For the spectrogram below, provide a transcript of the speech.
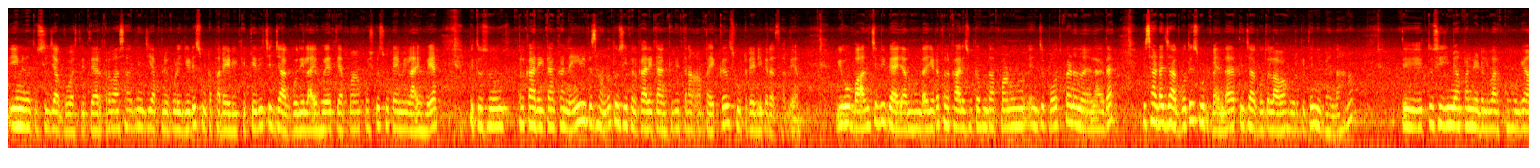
ਤੇ ਇਵੇਂ ਦਾ ਤੁਸੀਂ ਜਾਗੋ ਵਾਸਤੇ ਤਿਆਰ ਕਰਵਾ ਸਕਦੇ ਹੋ ਜੀ। ਆਪਣੇ ਕੋਲੇ ਜਿਹੜੇ ਸੂਟ ਆਪਾਂ ਰੈਡੀ ਕੀਤੇ, ਇਹਦੇ ਵਿੱਚ ਜਾਗੋ ਦੇ ਲਾਏ ਹੋਏ ਆ ਤੇ ਆਪਾਂ ਕੁਝ ਕੁ ਸੂਟ ਐਵੇਂ ਲਾਏ ਹੋਏ ਆ ਵੀ ਤੁਸੀਂ ਫੁਲਕਾਰੀ ਟਾਂਕਾ ਨਹੀਂ ਵੀ ਪਸੰਦ ਤੁਸੀਂ ਫੁਲਕਾਰੀ ਟਾਂਕੇ ਦੀ ਤਰ੍ਹਾਂ ਆਪਾਂ ਇੱਕ ਸੂਟ ਰੈਡੀ ਕਰਾ ਸਕਦੇ ਆ। ਵੀ ਉਹ ਬਾਅਦ ਵਿੱਚ ਵੀ ਪੈ ਜਾਂਦਾ ਹੁੰਦਾ, ਜਿਹੜਾ ਫੁਲਕਾਰੀ ਸੂਟ ਹੁੰਦਾ ਆਪਾਂ ਨੂੰ ਇੰਜ ਬਹੁਤ ਭੈਣਾਂ ਨੂੰ ਐਂ ਲੱਗਦਾ ਵੀ ਸਾਡਾ ਜਾਗੋ ਤੇ ਸੂਟ ਪੈਂਦਾ ਤੇ ਜਾਗੋ ਤੋਂ ਇਲਾਵਾ ਹੋਰ ਕਿਤੇ ਨਹੀਂ ਪੈਂਦਾ, ਹਨਾ? ਤੇ ਤੁਸੀਂ ਜਿਵੇਂ ਆਪਾਂ ਨੀਡਲ ਵਰਕ ਹੋ ਗਿਆ,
